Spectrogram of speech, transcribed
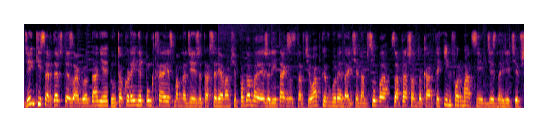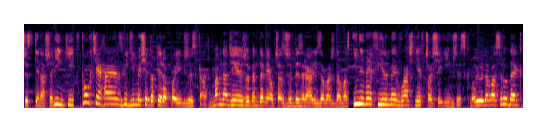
Dzięki serdeczne za oglądanie. Był to kolejny punkt HS. Mam nadzieję, że ta seria Wam się podoba. Jeżeli tak, zostawcie łapkę w górę, dajcie nam suba. Zapraszam do karty informacje, gdzie znajdziecie wszystkie nasze linki. W punkcie HS widzimy się dopiero po igrzyskach. Mam nadzieję, że będę miał czas, żeby zrealizować dla Was inne filmy właśnie w czasie igrzysk. Mówił do Was Rudek.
